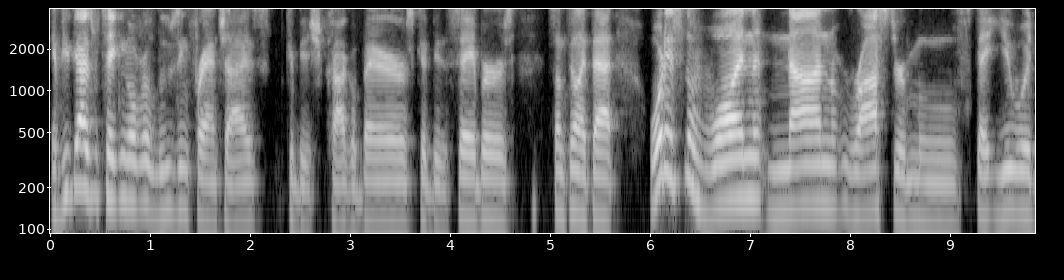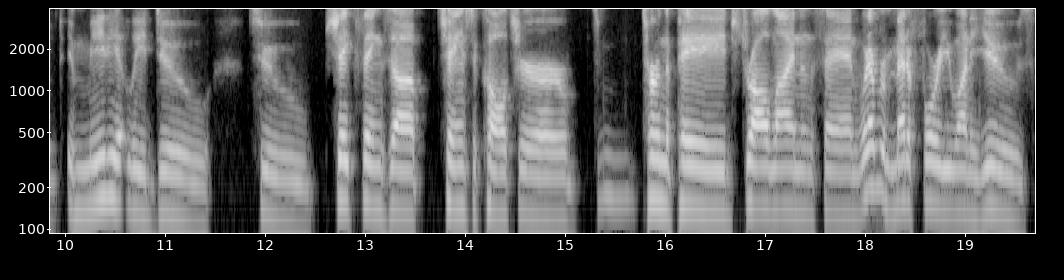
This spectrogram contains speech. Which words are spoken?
if you guys were taking over a losing franchise, could be the Chicago Bears, could be the Sabres, something like that. What is the one non-roster move that you would immediately do to shake things up, change the culture, turn the page, draw a line in the sand, whatever metaphor you want to use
